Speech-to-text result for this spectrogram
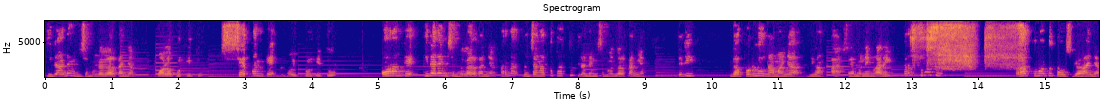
tidak ada yang bisa menggagalkannya. Walaupun itu setan kayak walaupun itu orang kayak tidak ada yang bisa mengagalkannya. Karena rencana Tuhan tuh tidak ada yang bisa mengagalkannya. Jadi nggak perlu namanya bilang ah saya mending lari. Karena Tuhan tuh karena Tuhan tuh tahu segalanya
